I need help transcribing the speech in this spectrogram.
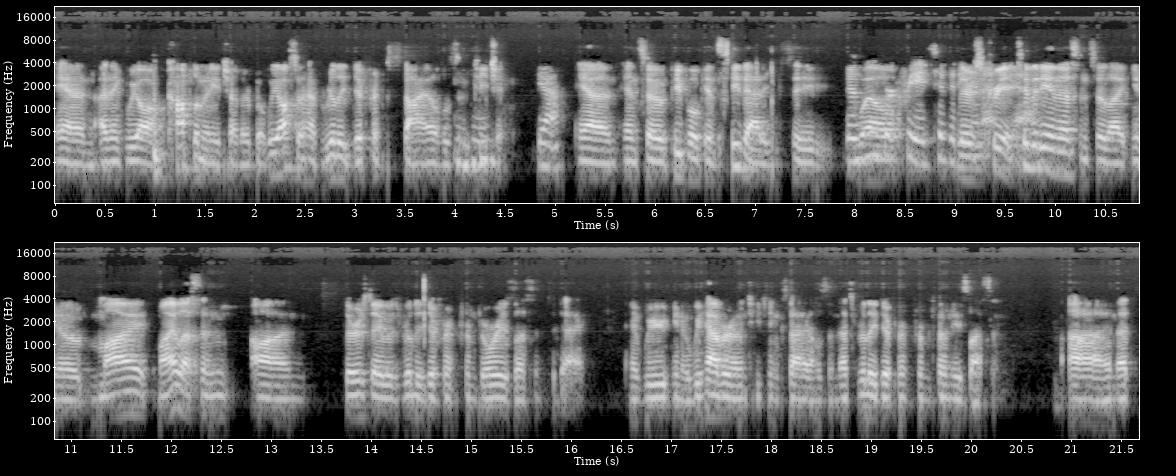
And I think we all complement each other, but we also have really different styles Mhm. of teaching. Yeah. And and so people can see that and see There's well creativity. there's in it, creativity in this and so like you know my my lesson on thursday was really different from dori's lesson today. And we you know we have our own teaching styles and that's really different from tony's lesson. Uh, and that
